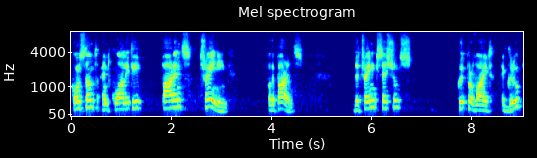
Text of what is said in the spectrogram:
constant and quality parents training for the parents. The training sessions could provide a group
